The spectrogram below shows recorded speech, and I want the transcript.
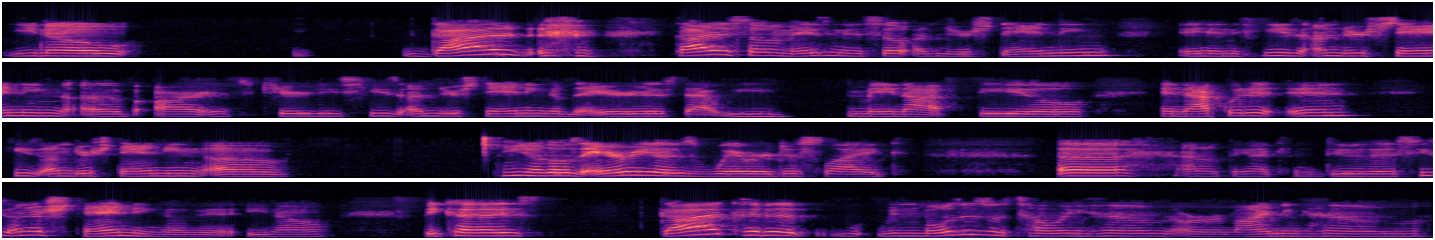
you know God God is so amazing and so understanding and he's understanding of our insecurities. He's understanding of the areas that we may not feel inadequate in. He's understanding of you know those areas where we're just like uh I don't think I can do this. He's understanding of it, you know, because God could have when Moses was telling him or reminding him,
